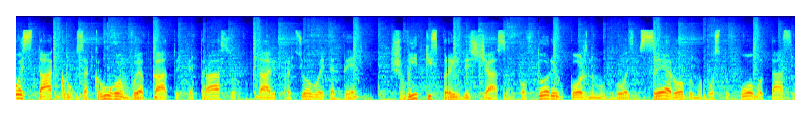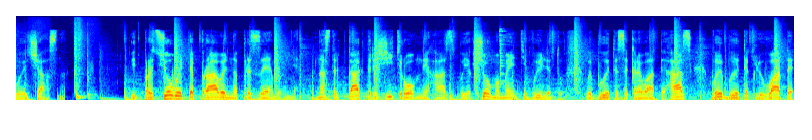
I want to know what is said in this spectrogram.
Ось так круг за кругом ви обкатуєте трасу та відпрацьовуєте техніку. Швидкість прийде з часом, повторюю в кожному блозі. Все робимо поступово та своєчасно. Відпрацьовуйте правильне приземлення. На стрибках держіть ровний газ, бо якщо в моменті виліту ви будете закривати газ, ви будете клювати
